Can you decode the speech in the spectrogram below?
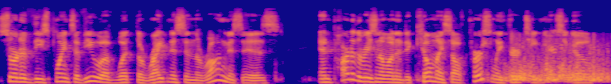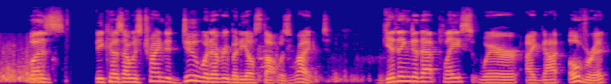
sort of these points of view of what the rightness and the wrongness is. And part of the reason I wanted to kill myself personally 13 years ago was because I was trying to do what everybody else thought was right. Getting to that place where I got over it,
